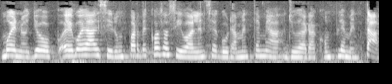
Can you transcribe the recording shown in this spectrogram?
Bueno, yo eh, voy a decir un par de cosas y Valen seguramente me ayudará a complementar.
